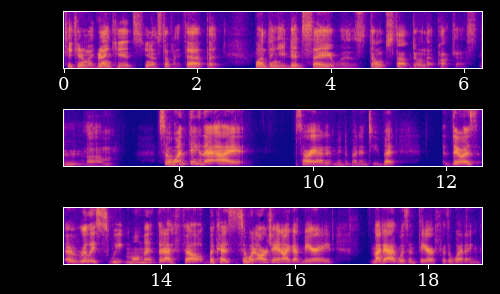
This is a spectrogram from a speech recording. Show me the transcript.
take care of my grandkids," you know, stuff like that. But one thing he did say was, "Don't stop doing that podcast." Mm. Um, So one thing that I sorry, I didn't mean to butt into you, but there was a really sweet moment that I felt because so when RJ and I got married, my dad wasn't there for the wedding.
